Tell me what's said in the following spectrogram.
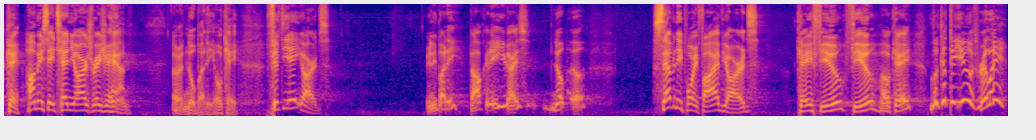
Okay, how many say 10 yards? Raise your hand. Uh, nobody, okay. 58 yards. Anybody? Balcony, you guys? Nope. Uh, 70.5 yards. Okay, few, few, okay. Look at the youth, really?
